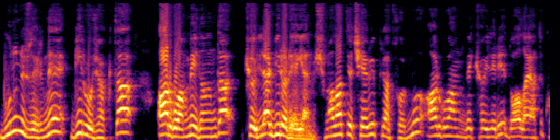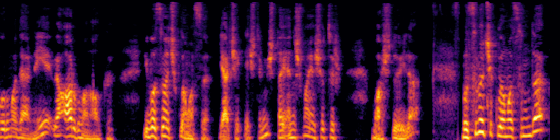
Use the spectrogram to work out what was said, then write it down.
Bunun üzerine 1 Ocak'ta Arguvan Meydanı'nda köylüler bir araya gelmiş. Malatya Çevre Platformu, Arguvan ve Köyleri Doğal Hayatı Koruma Derneği ve Arguvan halkı bir basın açıklaması gerçekleştirmiş. Dayanışma Yaşatır başlığıyla. Basın açıklamasında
